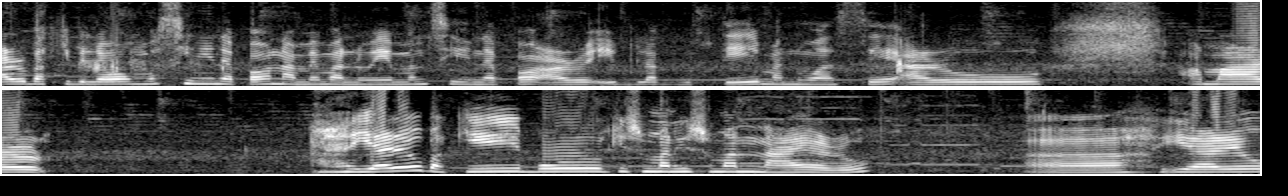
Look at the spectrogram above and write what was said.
আৰু বাকীবিলাকক মই চিনি নাপাওঁ, নামে মানুহে ইমান চিনি নাপাওঁ, আৰু এইবিলাক গোটেই মানুহ আছে, আৰু আমাৰ ইয়াৰেও বাকীবোৰ কিছুমান কিছুমান নাই আৰু। ইয়াৰেও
